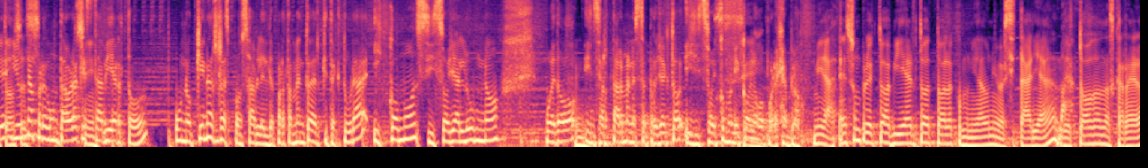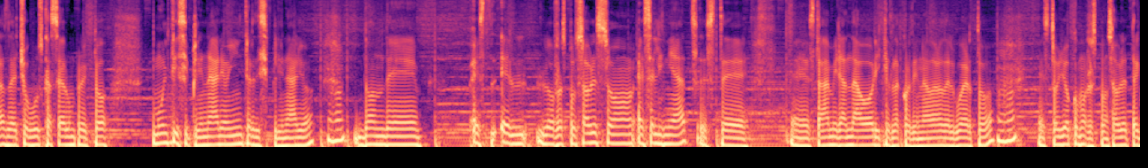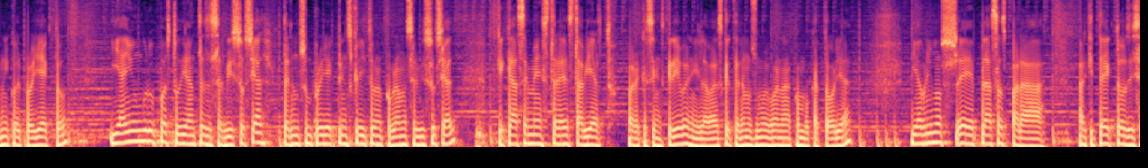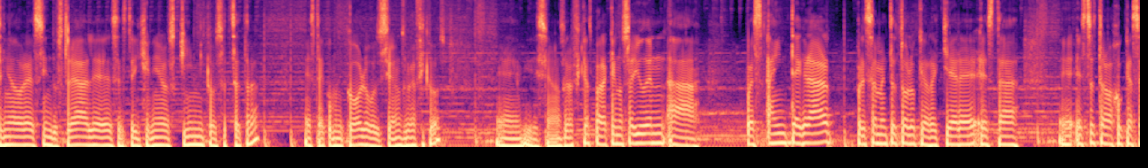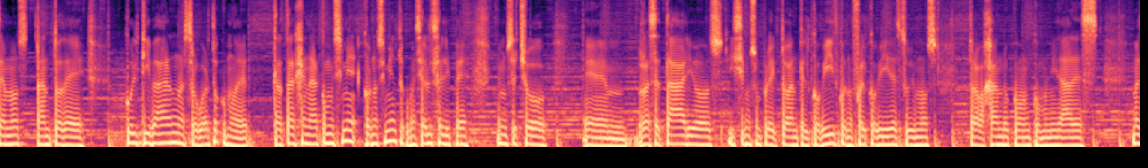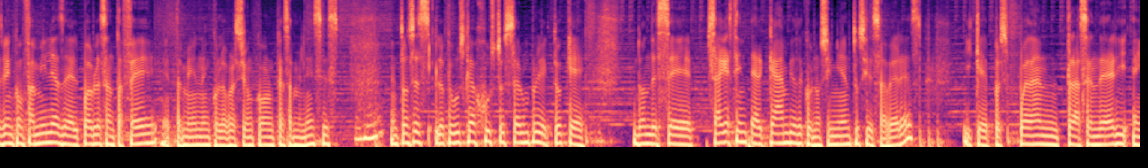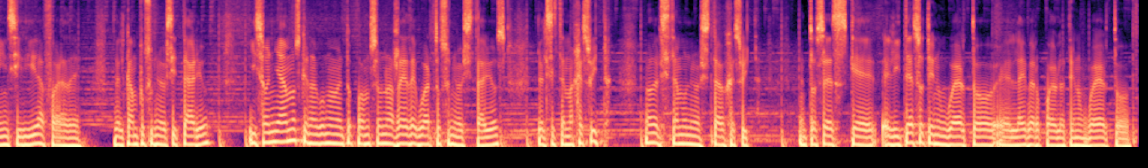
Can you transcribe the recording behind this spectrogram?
y una pregunta, ahora que está abierto, uno, ¿quién es responsable? ¿El departamento de arquitectura? ¿Y cómo, si soy alumno, puedo insertarme en este proyecto y soy comunicólogo, por ejemplo? Mira, es un proyecto abierto a toda la comunidad universitaria, de todas las carreras. De hecho, busca ser un proyecto multidisciplinario, interdisciplinario, donde los responsables son, es el INEAT, este, eh, está Miranda Ori, que es la coordinadora del huerto, estoy yo como responsable técnico del proyecto, y hay un grupo de estudiantes de servicio social. Tenemos un proyecto inscrito en el programa de servicio social que cada semestre está abierto para que se inscriban y la verdad es que tenemos muy buena convocatoria. Y abrimos eh, plazas para arquitectos, diseñadores industriales, este, ingenieros químicos, etcétera, este, comunicólogos, diseñadores gráficos eh, y diseñadoras gráficas para que nos ayuden a pues a integrar precisamente todo lo que requiere esta, eh, este trabajo que hacemos, tanto de cultivar nuestro huerto como de tratar de generar conocimiento. Como decía Luis Felipe, hemos hecho em, recetarios, hicimos un proyecto ante el COVID. Cuando fue el COVID estuvimos trabajando con comunidades, más bien con familias del pueblo de Santa Fe, eh, también en colaboración con Casa Meneses. Entonces, lo que busca justo es ser un proyecto que donde se, haga este intercambio de conocimientos y de saberes y que pues puedan trascender e incidir afuera del campus universitario y soñamos que en algún momento podamos ser una red de huertos universitarios del sistema jesuita, ¿no? del sistema universitario jesuita. Entonces, que el ITESO tiene un huerto, el Ibero Puebla tiene un huerto,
